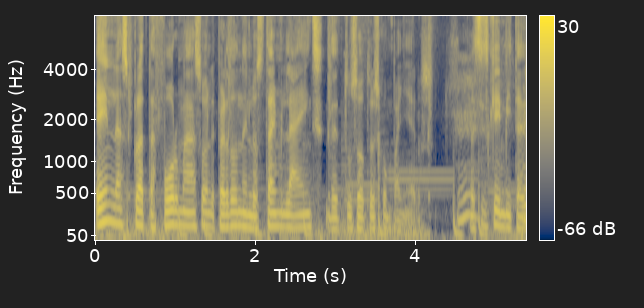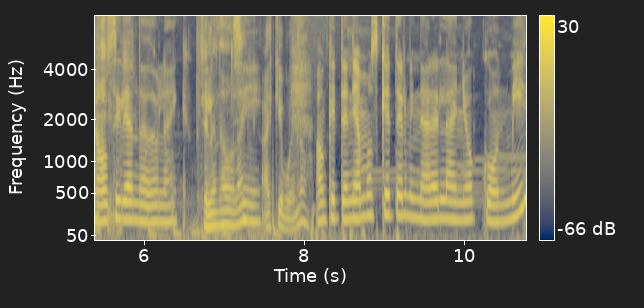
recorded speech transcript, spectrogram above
en las plataformas, o, perdón, en los timelines de tus otros compañeros. Mm. Así es que invitadísimo. No, sí le han dado like. ¿Sí le han dado like? Ay, qué bueno. Aunque teníamos que terminar el año con mil,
